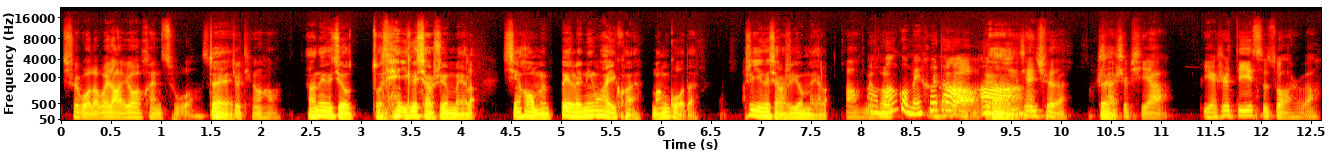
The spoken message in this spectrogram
水果的味道又很足，所以对就挺好。然后那个酒昨天一个小时就没了，幸好我们备了另外一款芒果的，是一个小时又没了。啊，没哦芒果没喝喝到对，我啊们先去的对莎士皮亚，也是第一次做是吧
